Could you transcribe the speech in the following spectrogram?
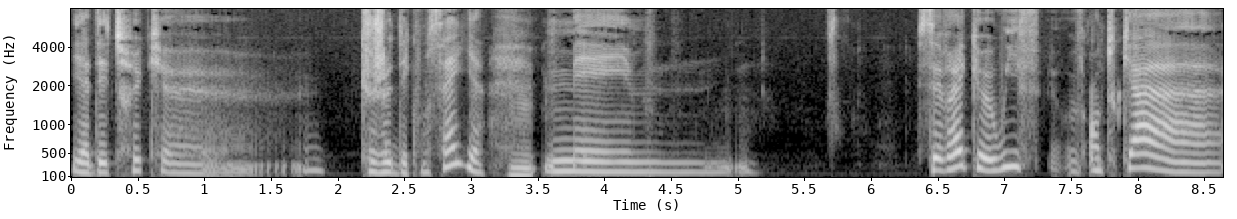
Il y a des trucs euh, que je déconseille, Mm. mais c'est vrai que oui. En tout cas,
